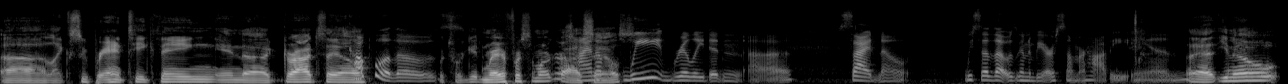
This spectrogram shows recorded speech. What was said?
uh like super antique thing in the garage sale. A couple of those. which we're getting ready for some more garage China- sales. We really didn't. Uh, side note, we said that was going to be our summer hobby, and uh, you know,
